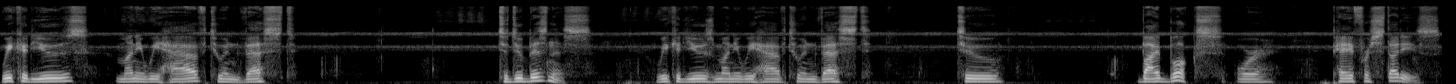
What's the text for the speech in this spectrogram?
We could use money we have to invest to do business. We could use money we have to invest to buy books or pay for studies.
